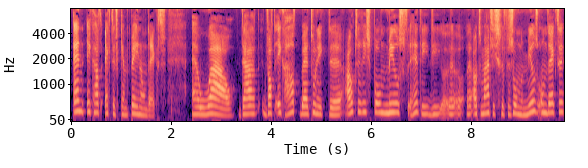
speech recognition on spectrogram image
En ik had Active Campaign ontdekt. En wauw, wat ik had bij toen ik de autorespond mails, die, die uh, automatisch verzonden mails ontdekte,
